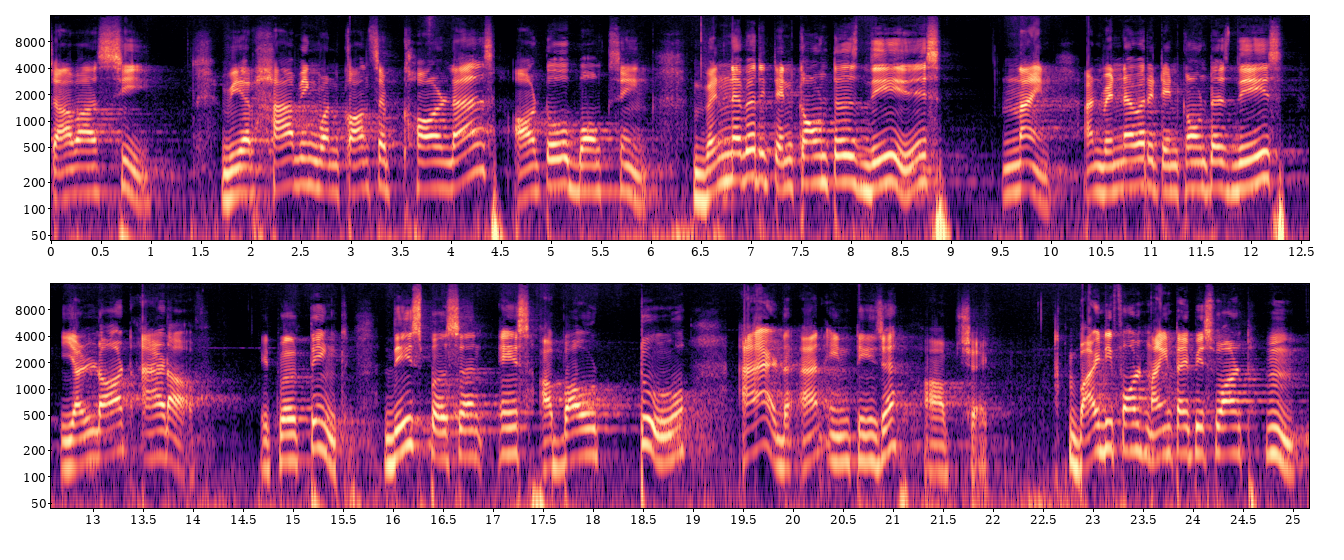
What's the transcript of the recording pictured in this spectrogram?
Java C, we are having one concept called as auto boxing. Whenever it encounters these 9 and whenever it encounters these L dot add off, it will think this person is about to add an integer object. By default 9 type is what? Hmm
